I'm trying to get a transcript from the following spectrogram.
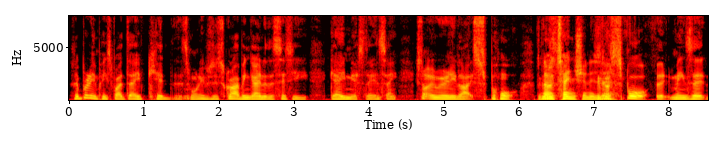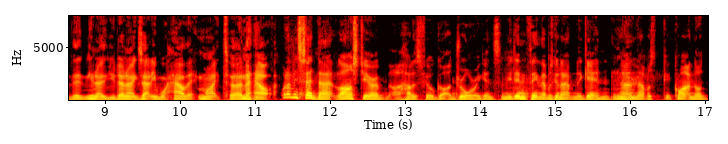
There's a brilliant piece by Dave Kidd this morning. He was describing going to the City game yesterday and saying it's not really like sport. No tension, is because there? Because sport it means that that, you know you don't know exactly what, how that might turn out. Well, having said that, last year uh, Huddersfield got a draw against them. You didn't think that was going to happen again, and that was quite an odd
